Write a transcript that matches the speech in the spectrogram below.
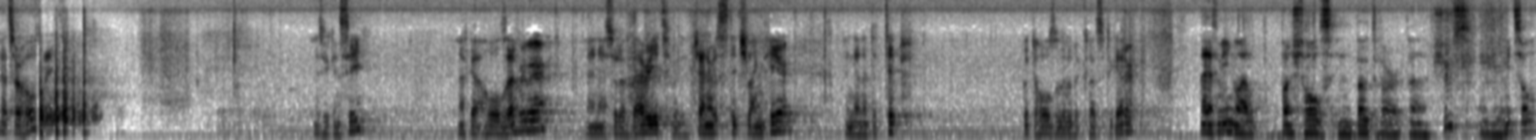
That's our hose mate. As you can see, I've got holes everywhere and I sort of buried with a generous stitch length here and then at the tip put the holes a little bit closer together. I have meanwhile punched holes in both of our uh, shoes in the midsole.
